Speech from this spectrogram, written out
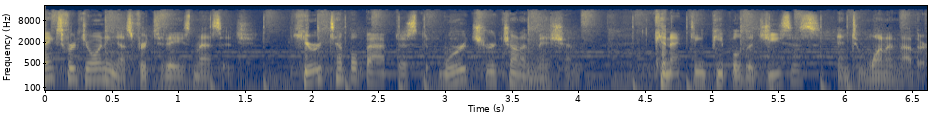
Thanks for joining us for today's message. Here at Temple Baptist, we're a church on a mission, connecting people to Jesus and to one another.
